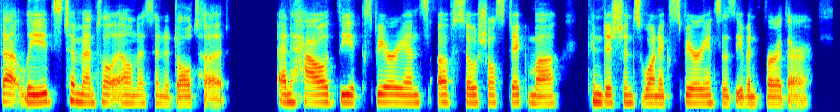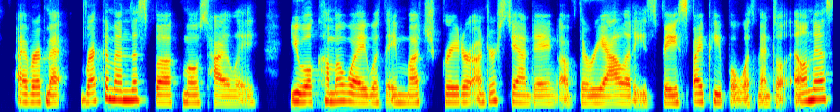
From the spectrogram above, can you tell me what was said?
that leads to mental illness in adulthood, and how the experience of social stigma conditions one experiences even further. I re- recommend this book most highly. You will come away with a much greater understanding of the realities faced by people with mental illness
